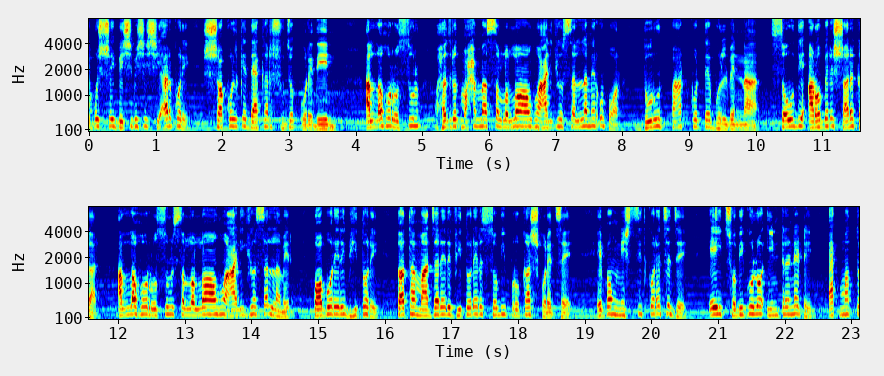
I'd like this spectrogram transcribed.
অবশ্যই বেশি বেশি শেয়ার করে সকলকে দেখার সুযোগ করে দিন। আল্লাহ রসুল হজরত মোহাম্মদ সাল্লাহ আলী সাল্লামের উপর দুরুদ পাঠ করতে ভুলবেন না। সৌদি আরবের সরকার আল্লাহ রসুল সাল্লাহ আলী সাল্লামের কবরের ভিতরে তথা মাজারের ভিতরের ছবি প্রকাশ করেছে এবং নিশ্চিত করেছে যে এই ছবিগুলো ইন্টারনেটে একমাত্র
